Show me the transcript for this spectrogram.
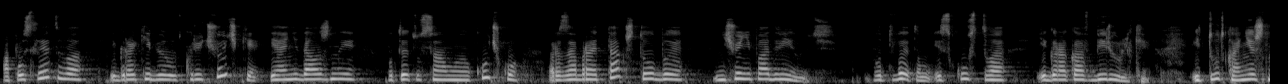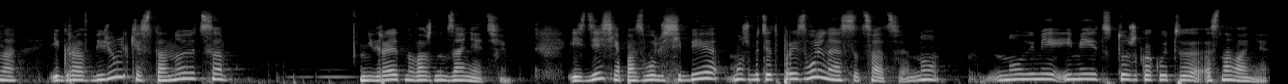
А после этого игроки берут крючочки, и они должны вот эту самую кучку разобрать так, чтобы ничего не подвинуть. Вот в этом искусство игрока в бирюльке. И тут, конечно, игра в бирюльке становится невероятно важным занятием. И здесь я позволю себе, может быть, это произвольная ассоциация, но ну, име, имеет тоже какое-то основание.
